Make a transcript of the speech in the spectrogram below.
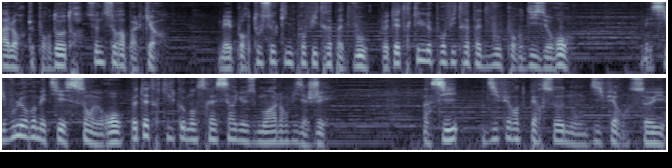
alors que pour d'autres, ce ne sera pas le cas. Mais pour tous ceux qui ne profiteraient pas de vous, peut-être qu'ils ne profiteraient pas de vous pour 10 euros. Mais si vous le remettiez 100 euros, peut-être qu'ils commenceraient sérieusement à l'envisager. Ainsi, différentes personnes ont différents seuils,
